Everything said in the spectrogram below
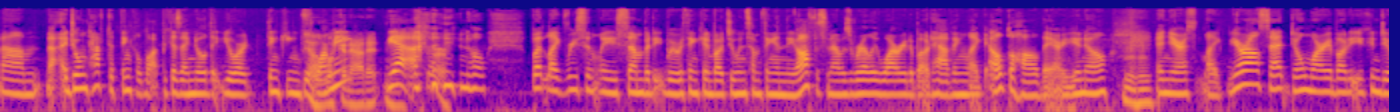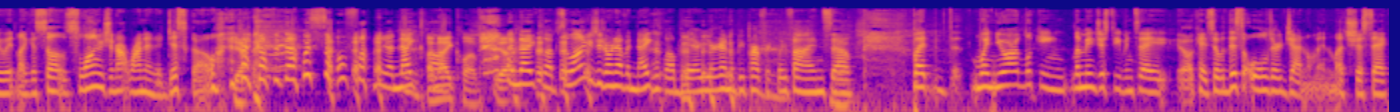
um, I don't have to think a lot because I know that you're thinking Yeah, for me. looking at it Yeah, Sure. you know. But like recently, somebody we were thinking about doing something in the office, and I was really worried about having like alcohol there. You know, Mm-hmm. and you're like, you're all set. Don't worry about it. You can do it. Like so, as long as you're not running a disco. Yeah. I thought that that was so funny. A nightclub. a nightclub. Yeah. a nightclub. So long as you don't have a nightclub there, you're going to be perfectly fine. So, Yeah. but th- when you're looking, let me just even say, okay, so this older gentleman, let's just say,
